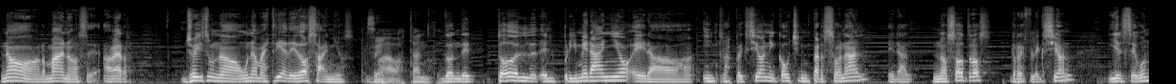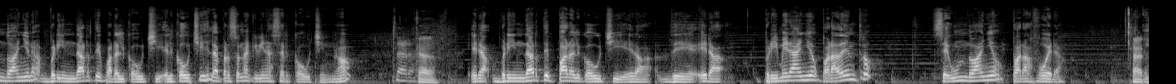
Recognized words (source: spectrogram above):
No, hermanos, a ver, yo hice una, una maestría de dos años, Sí. Ah, bastante. donde todo el, el primer año era introspección y coaching personal, eran nosotros, reflexión, y el segundo año era brindarte para el coaching. El coaching es la persona que viene a hacer coaching, ¿no? Claro. Claro. era brindarte para el coachee. Era, de, era primer año para adentro, segundo año para afuera. Claro.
